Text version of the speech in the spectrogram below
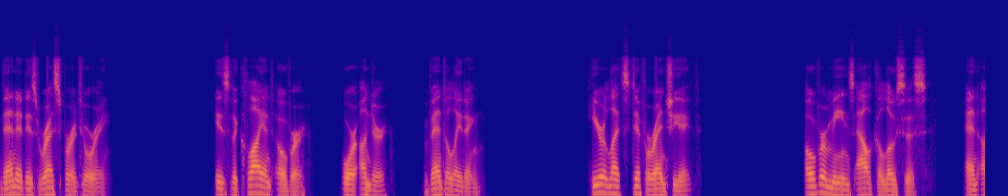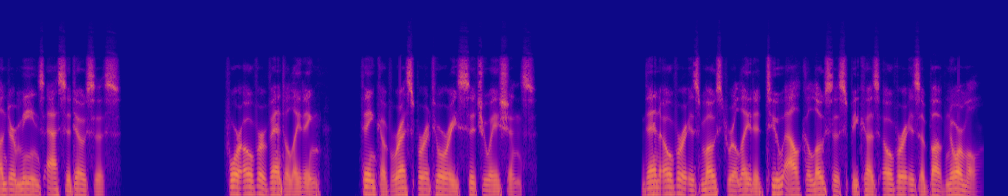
then it is respiratory. Is the client over, or under, ventilating? Here let's differentiate. Over means alkalosis, and under means acidosis. For overventilating, think of respiratory situations. Then over is most related to alkalosis because over is above normal.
